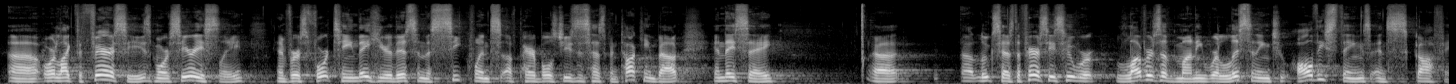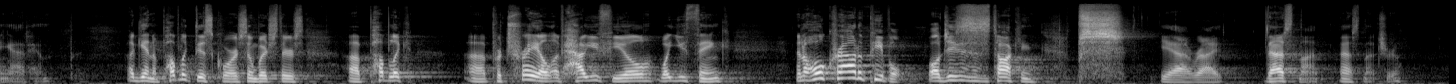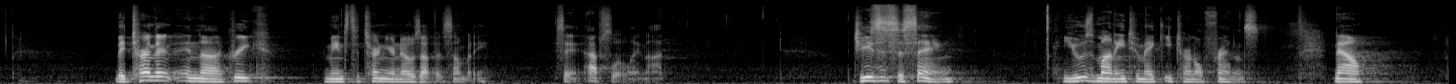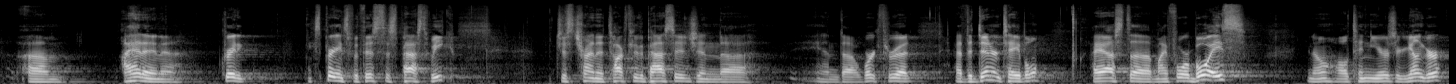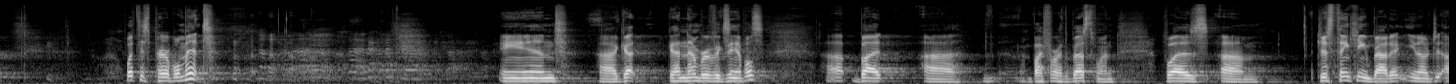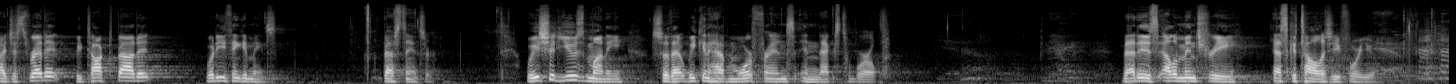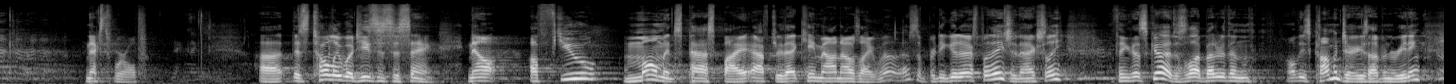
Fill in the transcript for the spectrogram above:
uh, or like the Pharisees, more seriously. In verse 14, they hear this in the sequence of parables Jesus has been talking about, and they say, uh, uh, Luke says, the Pharisees who were lovers of money were listening to all these things and scoffing at him. Again, a public discourse in which there's a public uh, portrayal of how you feel, what you think, and a whole crowd of people while Jesus is talking. Psh, yeah, right. That's not, that's not true. They turn their, in uh, Greek, means to turn your nose up at somebody. You say, absolutely not. Jesus is saying, use money to make eternal friends. Now, um, I had an, uh, great experience with this this past week, just trying to talk through the passage and, uh, and uh, work through it. At the dinner table, I asked uh, my four boys, you know, all 10 years or younger, what this parable meant. and I got, got a number of examples, uh, but uh, by far the best one was um, just thinking about it. You know, I just read it, we talked about it. What do you think it means? Best answer. We should use money so that we can have more friends in next world. That is elementary eschatology for you. next world. Uh, that's totally what Jesus is saying. Now, a few moments passed by after that came out, and I was like, well, that's a pretty good explanation, actually. I think that's good. It's a lot better than all these commentaries I've been reading.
